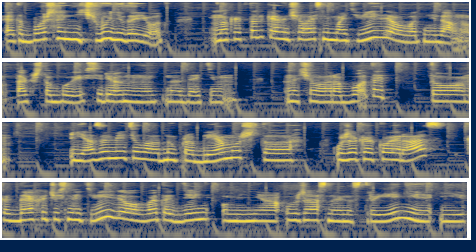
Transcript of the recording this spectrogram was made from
Это больше ничего не дает. Но как только я начала снимать видео, вот недавно, так чтобы серьезно над этим начала работать, то я заметила одну проблему, что уже какой раз, когда я хочу снять видео, в этот день у меня ужасное настроение, и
